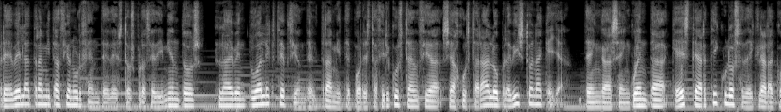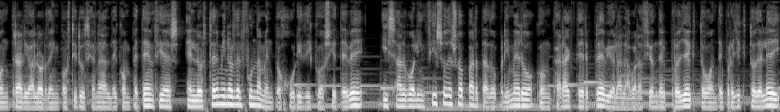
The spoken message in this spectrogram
prevé la tramitación urgente de estos procedimientos, la eventual excepción del trámite por esta circunstancia se ajustará lo previsto en aquella. Téngase en cuenta que este artículo se declara contrario al orden constitucional de competencias en los términos del fundamento jurídico 7b y salvo el inciso de su apartado primero, con carácter previo a la elaboración del proyecto o anteproyecto de ley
